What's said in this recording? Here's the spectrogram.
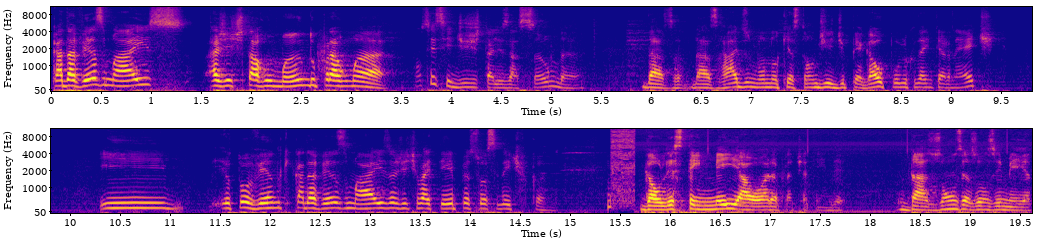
Cada vez mais a gente tá arrumando para uma, não sei se digitalização da, das, das rádios, no, no questão de, de pegar o público da internet. E eu tô vendo que cada vez mais a gente vai ter pessoas se identificando. Gaules tem meia hora para te atender. Das 11 às 11 e meia.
